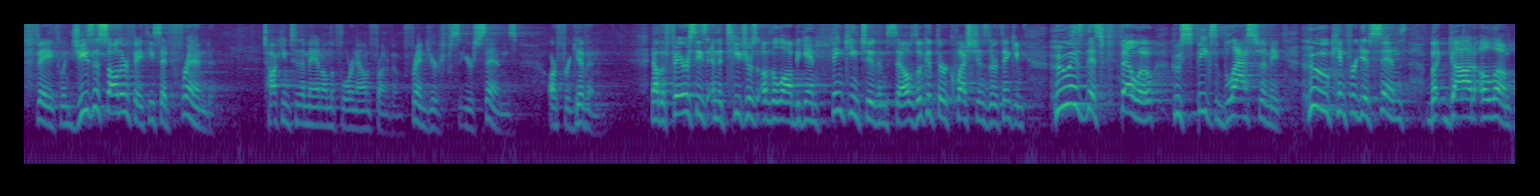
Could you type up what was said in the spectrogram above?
faith, when Jesus saw their faith, he said, Friend, talking to the man on the floor now in front of him, Friend, your, your sins are forgiven. Now, the Pharisees and the teachers of the law began thinking to themselves, look at their questions they're thinking. Who is this fellow who speaks blasphemy? Who can forgive sins but God alone?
